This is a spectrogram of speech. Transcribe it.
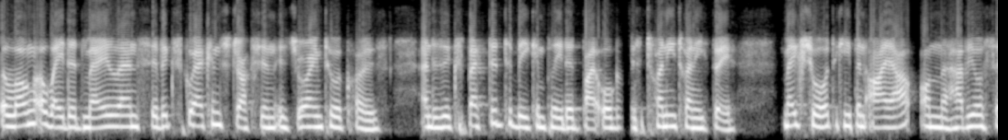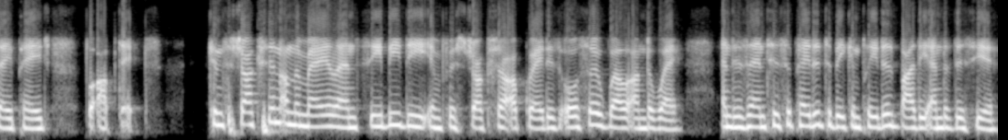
The long awaited Merrylands Civic Square construction is drawing to a close and is expected to be completed by August 2023. Make sure to keep an eye out on the Have Your Say page for updates. Construction on the Merrylands CBD infrastructure upgrade is also well underway and is anticipated to be completed by the end of this year.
